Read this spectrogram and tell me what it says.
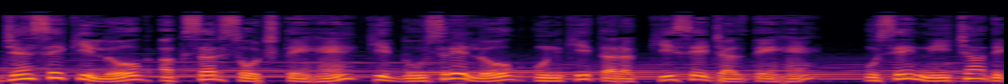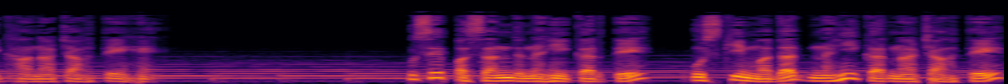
जैसे कि लोग अक्सर सोचते हैं कि दूसरे लोग उनकी तरक्की से जलते हैं, उसे नीचा दिखाना चाहते हैं। उसे पसंद नहीं करते, उसकी मदद नहीं करना चाहते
